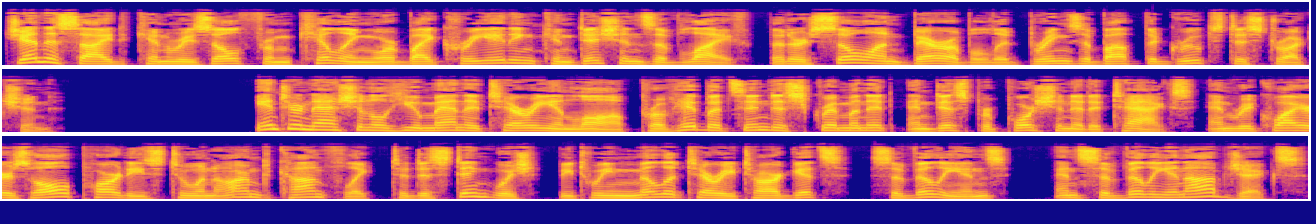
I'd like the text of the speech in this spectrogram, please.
Genocide can result from killing or by creating conditions of life that are so unbearable it brings about the group's destruction. International humanitarian law prohibits indiscriminate and disproportionate attacks and requires all parties to an armed conflict to distinguish between military targets, civilians, and civilian objects.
